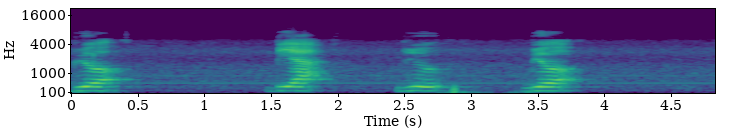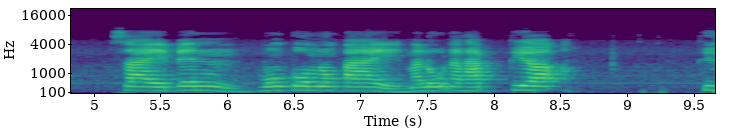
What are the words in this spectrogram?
เบียเบียบิเบีย ใส่เป็นวงกลมลงไปมารุนะครับเพียพี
